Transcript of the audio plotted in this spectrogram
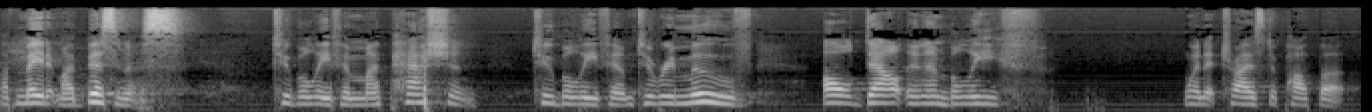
I've made it my business to believe Him, my passion to believe Him, to remove all doubt and unbelief when it tries to pop up.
